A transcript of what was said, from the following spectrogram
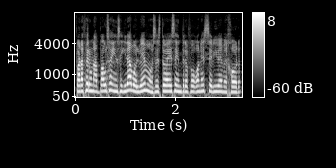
para hacer una pausa y enseguida volvemos. Esto es Entre Fogones se vive mejor.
